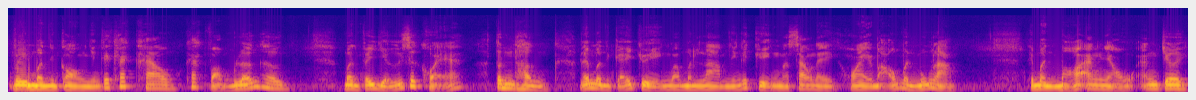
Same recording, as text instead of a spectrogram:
Vì mình còn những cái khát khao, khát vọng lớn hơn. Mình phải giữ sức khỏe, tinh thần để mình kể chuyện và mình làm những cái chuyện mà sau này hoài bảo mình muốn làm thì mình bỏ ăn nhậu ăn chơi.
